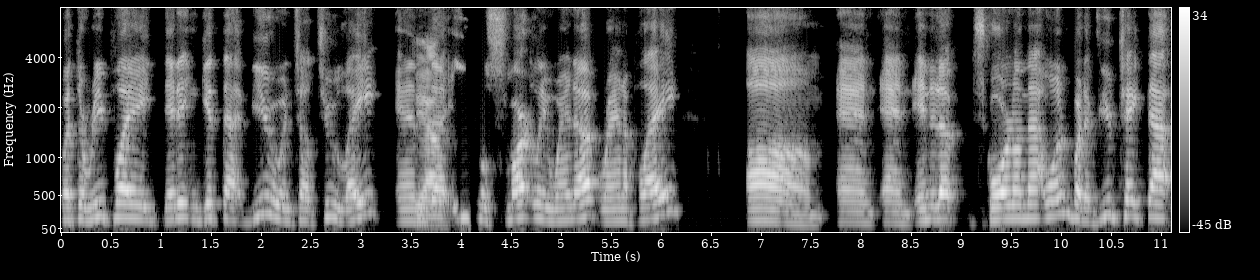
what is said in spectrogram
but the replay they didn't get that view until too late, and yeah. the Eagles smartly went up, ran a play, um, and and ended up scoring on that one. But if you take that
